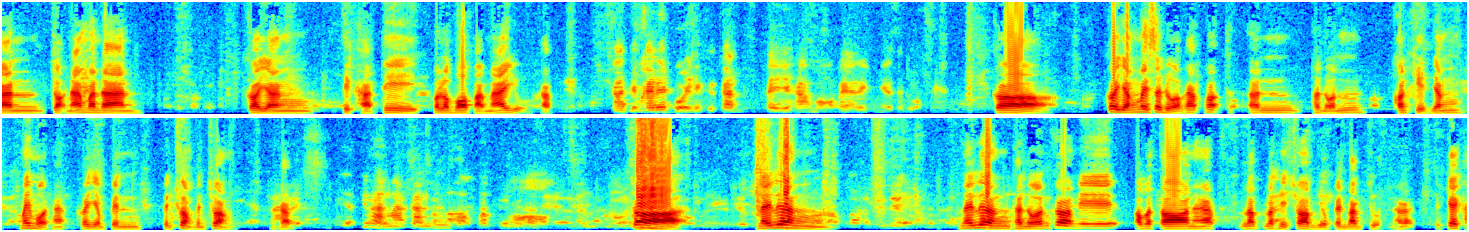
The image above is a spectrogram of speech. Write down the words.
ารเจาะน้ำบาดาล ก็ยังติดขัดที่พรบป่าไม้อยู่ครับ การเจ็บไข้ได้ป่วยนี่คือการไปหาหมอไปอะไรอย่างเงี้ยสะดวกไหมก็ก็ยังไม่สะดวกครับ เพราะอันถนนคอนกรีตยังไม่หมดฮะก็ยังเป็นเป็นช่วงเป็นช่วงนะครับ ที่ผ่านมาการยื่นขอความช่วยเหลือก็ในเรื่อง ในเรื่องถนนก็มีอบตนะครับรับรับผิดชอบอยู่เป็นบางจุดนะครับจะแก้ไข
